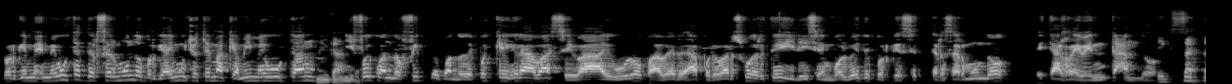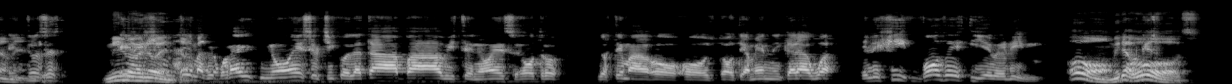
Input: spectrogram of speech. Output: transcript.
Porque me, me, gusta tercer mundo porque hay muchos temas que a mí me gustan. y fue cuando Fito, cuando después que graba, se va a Europa a ver a probar suerte y le dicen volvete porque tercer mundo está reventando. Exactamente. Entonces, 1990. un tema que por ahí no es el chico de la tapa, viste, no es otro, los temas, o, o, también Nicaragua. Elegí Bode y Evelyn. Oh, mira vos.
